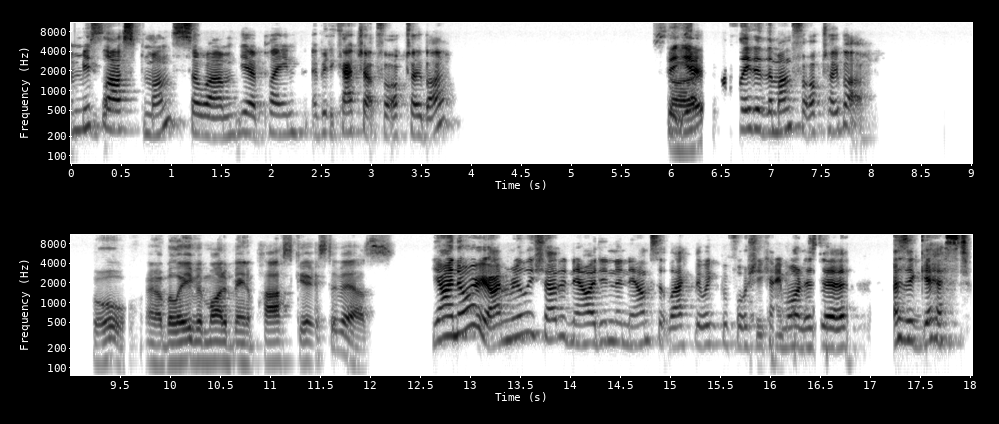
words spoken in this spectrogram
I missed last month, so um, yeah, playing a bit of catch up for October. So, but yeah, athlete of the month for October. Cool. And I believe it might have been a past guest of ours. Yeah, I know. I'm really shattered now. I didn't announce it like the week before she came on as a as a guest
